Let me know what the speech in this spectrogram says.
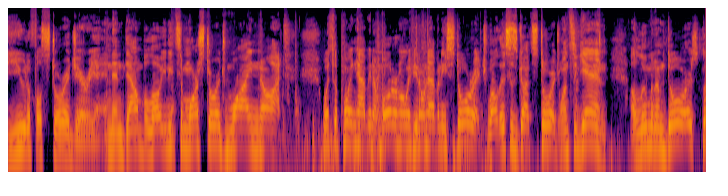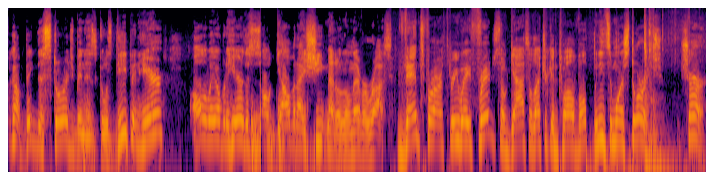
beautiful storage area. And then down below, you need some more storage. Why not? What's the point in having a motorhome if you don't have any storage? Well, this has got storage. Once again, aluminum doors. Look how big this storage bin is. Goes deep in here all the way over to here. This is all galvanized sheet metal. It'll never rust. Vents for our three-way fridge, so gas, electric, and 12 volt. We need some more storage. Sure,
